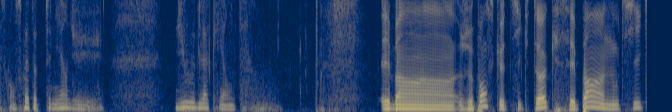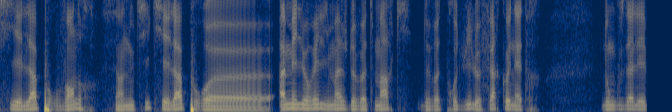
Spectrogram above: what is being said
ce qu'on souhaite obtenir du du ou de la cliente? Eh ben, je pense que TikTok, c'est pas un outil qui est là pour vendre, c'est un outil qui est là pour euh, améliorer l'image de votre marque, de votre produit, le faire connaître. Donc vous allez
